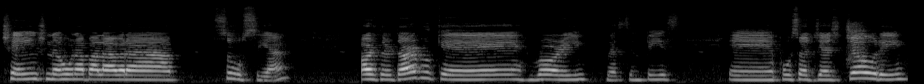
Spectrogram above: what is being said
change no es una palabra sucia. Arthur Darble, que es Rory, rest in peace, eh, puso Jess Jody.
